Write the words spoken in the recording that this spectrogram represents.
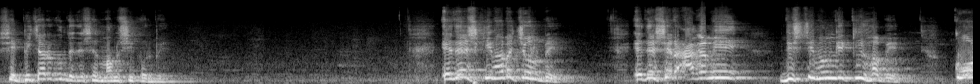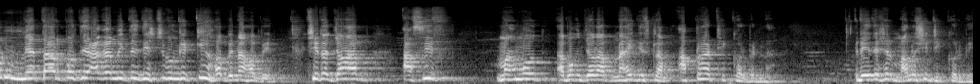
সেই বিচারও কিন্তু দেশের মানুষই করবে। এদেশ কীভাবে চলবে? এদেশের আগামী দৃষ্টিভঙ্গি কি হবে? কোন নেতার প্রতি আগামীতে দৃষ্টিভঙ্গি কি হবে, না হবে? সেটা জনাব আসিফ মাহমুদ এবং জনাব নাহিদ ইসলাম, আপনারা ঠিক করবেন না। এটা এদেশের মানুষই ঠিক করবে।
